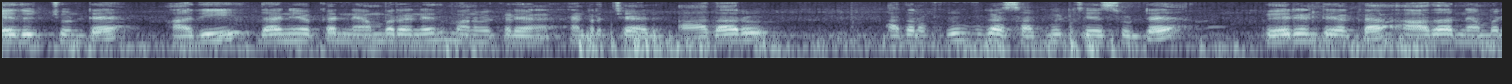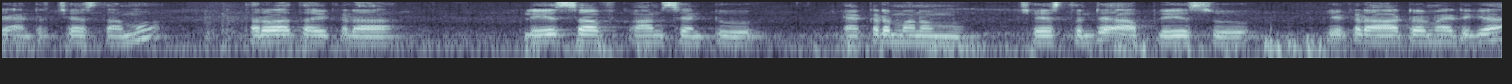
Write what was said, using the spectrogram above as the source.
ఏది ఇచ్చుంటే అది దాని యొక్క నెంబర్ అనేది మనం ఇక్కడ ఎంటర్ చేయాలి. ఆధారు అతను ప్రూఫ్గా సబ్మిట్ చేస్తుంటే పేరెంట్ యొక్క ఆధార్ నెంబర్ ఎంటర్ చేస్తాము. తర్వాత ఇక్కడ ప్లేస్ ఆఫ్ కాన్సెంట్ ఎక్కడ మనం చేస్తుంటే ఆ ప్లేసు ఇక్కడ ఆటోమేటిక్గా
